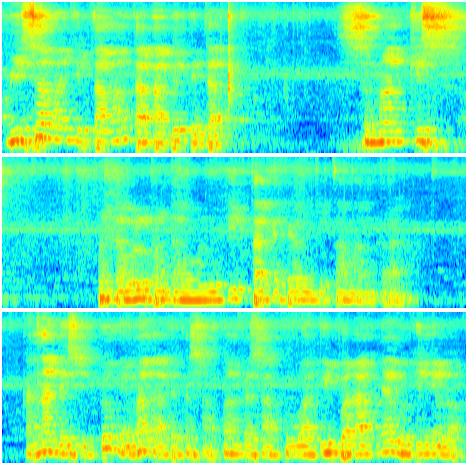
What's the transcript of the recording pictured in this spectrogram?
bisa mencipta mantra tapi tidak semakis pendahulu-pendahulu kita ketika mencipta mantra. Karena di situ memang ada kesatuan kesatuan ibaratnya begini loh.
